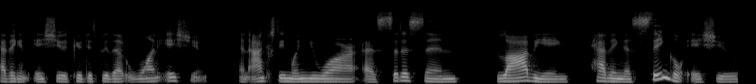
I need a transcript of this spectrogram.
having an issue. It could just be that one issue. And actually, when you are a citizen lobbying, having a single issue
